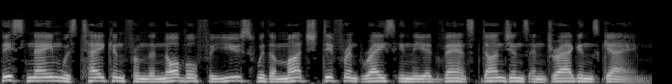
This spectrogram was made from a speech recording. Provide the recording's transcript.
This name was taken from the novel for use with a much different race in the Advanced Dungeons & Dragons game.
